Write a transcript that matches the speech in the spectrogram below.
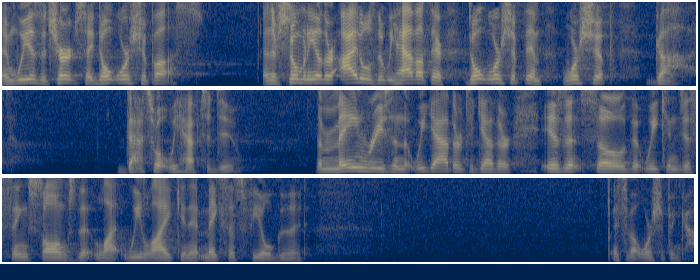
And we as a church say, don't worship us. And there's so many other idols that we have out there. Don't worship them, worship God. That's what we have to do. The main reason that we gather together isn't so that we can just sing songs that we like and it makes us feel good. It's about worshiping God.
